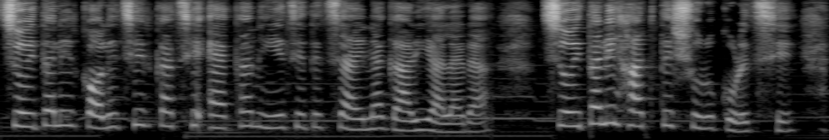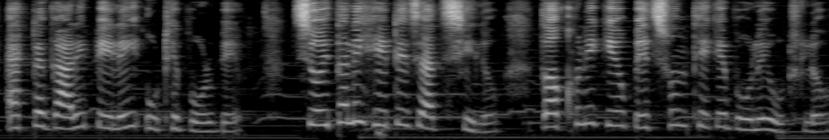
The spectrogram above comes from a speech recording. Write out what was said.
চৈতালির কলেজের কাছে একা নিয়ে যেতে চায় না গাড়িওয়ালারা। চৈতালি হাঁটতে শুরু করেছে। একটা গাড়ি পেলেই উঠে পড়বে। চৈতালি হেঁটে যাচ্ছিল। তখনই কেউ পেছন থেকে বলে উঠল,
